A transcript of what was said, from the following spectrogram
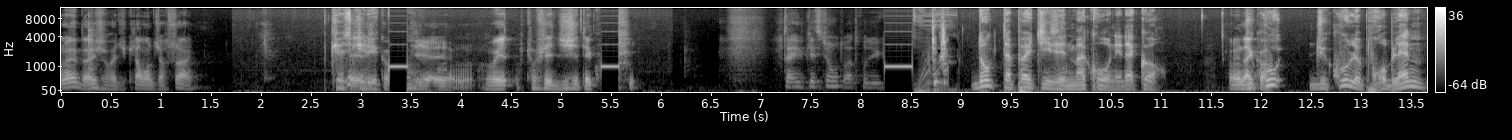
Ouais, bah oui, j'aurais dû clairement dire ça. ouais. Qu'est-ce qu'il est euh, Oui, comme je l'ai dit, j'étais con. T'as une question toi trop du. Donc t'as pas utilisé de macro, on est d'accord. On est Du d'accord. coup, du coup, le problème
